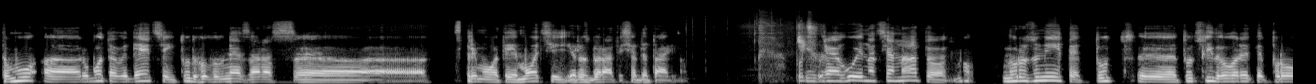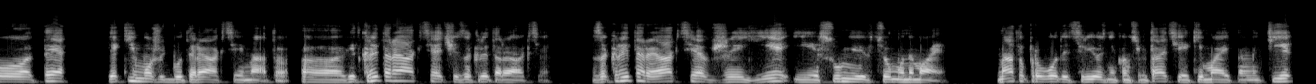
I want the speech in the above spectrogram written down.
Тому е, робота ведеться, і тут головне зараз е, стримувати емоції і розбиратися детально. Чи зреагує на це НАТО? Ну ну розумієте, тут, е, тут слід говорити про те, які можуть бути реакції НАТО: е, відкрита реакція чи закрита реакція. Закрита реакція вже є, і сумнівів в цьому немає. НАТО проводить серйозні консультації, які мають на меті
